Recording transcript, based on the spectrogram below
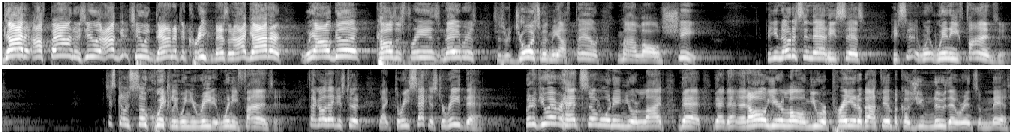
got it. I found her. She was, I, she was down at the creek messing. I got her. We all good. Calls his friends, neighbors, says, Rejoice with me. I found my lost sheep. Do you notice in that he says, he said, when, when he finds it, it just goes so quickly when you read it, when he finds it. It's like, oh, that just took like three seconds to read that. But if you ever had someone in your life that, that, that, that, all year long you were praying about them because you knew they were in some mess,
